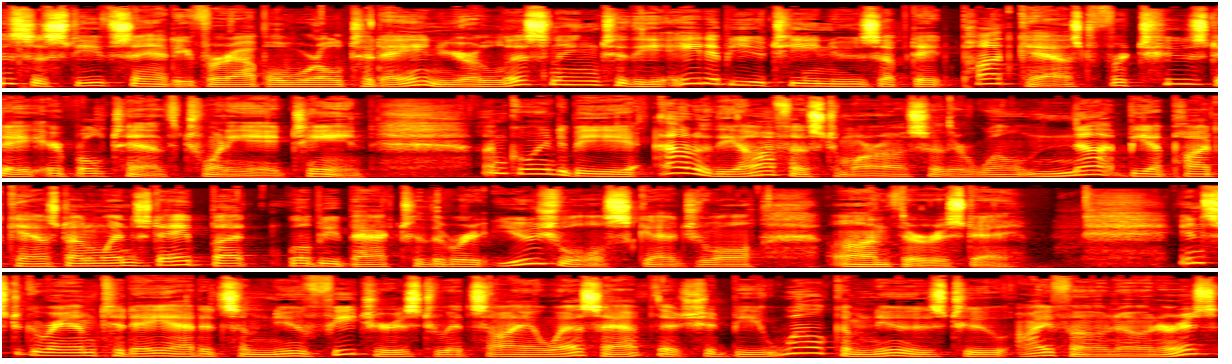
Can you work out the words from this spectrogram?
This is Steve Sande for Apple World Today, and you're listening to the AWT News Update podcast for Tuesday, April 10th, 2018. I'm going to be out of the office tomorrow, so there will not be a podcast on Wednesday, but we'll be back to the usual schedule on Thursday. Instagram today added some new features to its iOS app that should be welcome news to iPhone owners.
